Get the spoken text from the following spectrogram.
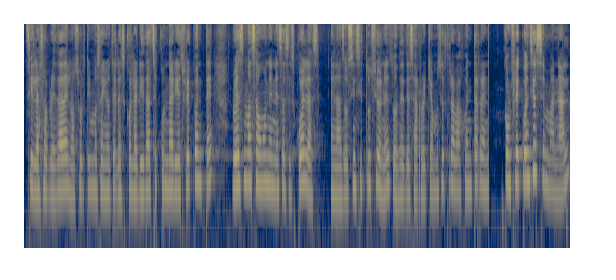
Si la sobriedad en los últimos años de la escolaridad secundaria es frecuente, lo es más aún en esas escuelas, en las dos instituciones donde desarrollamos el trabajo en terreno. Con frecuencia semanal,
